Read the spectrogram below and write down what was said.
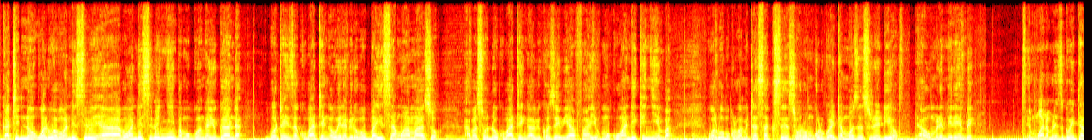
kati nno waliwo abawandiisi be- abawandiisi b'ennyimba mu ggwanga uganda botayinza kuba ate nga weerabira oba obayisaamu amaaso abasobodde okuba ate nga babikoze ebyafaayo mu kuwandiika ennyimba. Waliwo omukulu wa mita success waliwo omukulu gwe bayita moses radio awo mulemirembe. Mwana mulezi gwe bayita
